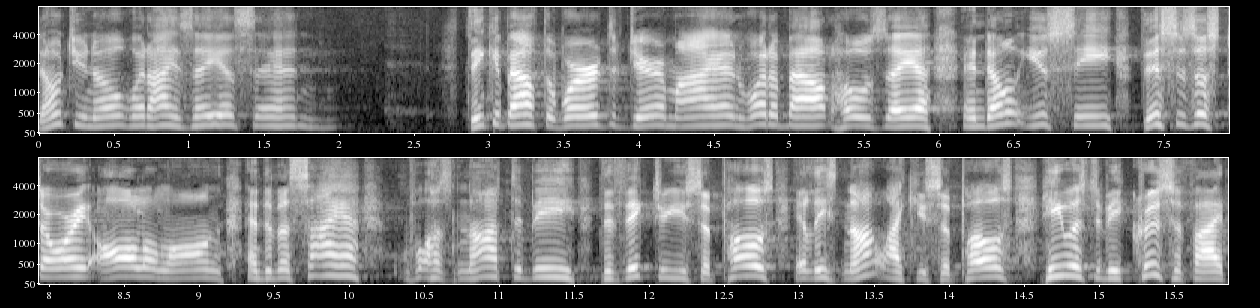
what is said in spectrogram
Don't you know what Isaiah said? Think about the words of Jeremiah and what about Hosea? And don't you see, this is a story all along, and the Messiah was not to be the victor you suppose, at least not like you suppose. He was to be crucified,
